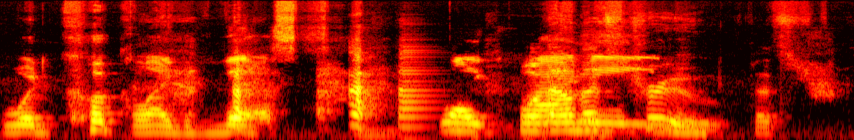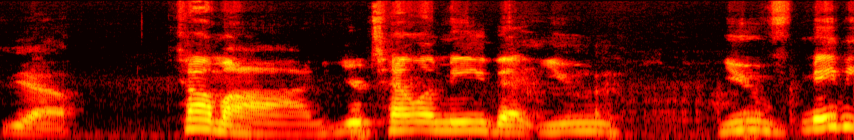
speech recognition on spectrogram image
would cook like this. Like, well, I that's mean, true. That's yeah. Come on, you're telling me that you you've maybe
